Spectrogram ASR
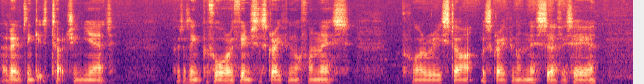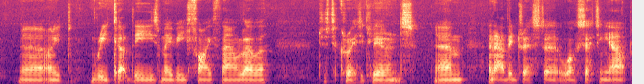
I don't think it's touching yet but I think before I finish the scraping off on this before I really start the scraping on this surface here uh, I need to recut these maybe 5 thou lower just to create a clearance. Um, and out of interest uh, while setting it up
